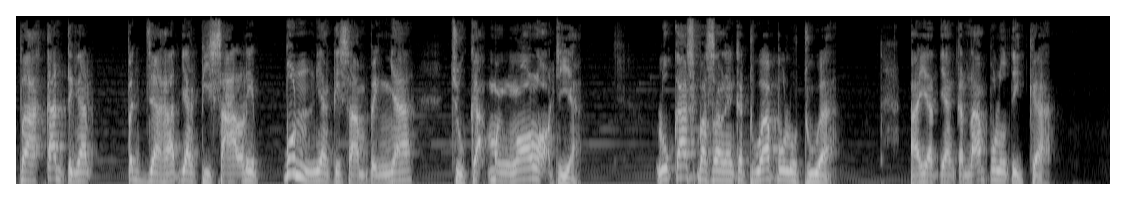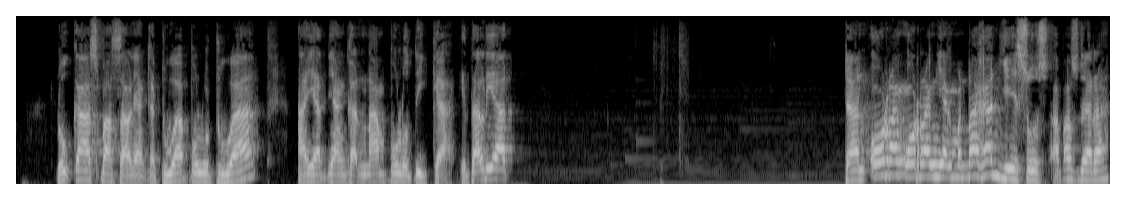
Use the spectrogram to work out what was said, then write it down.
Bahkan dengan penjahat yang disalib pun yang di sampingnya juga mengolok dia. Lukas pasal yang ke-22 ayat yang ke-63 Lukas pasal yang ke-22 ayat yang ke-63. Kita lihat. Dan orang-orang yang menahan Yesus, apa saudara?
